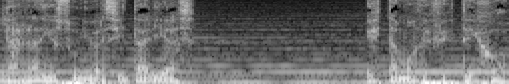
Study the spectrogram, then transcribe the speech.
Las radios universitarias estamos de festejo.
